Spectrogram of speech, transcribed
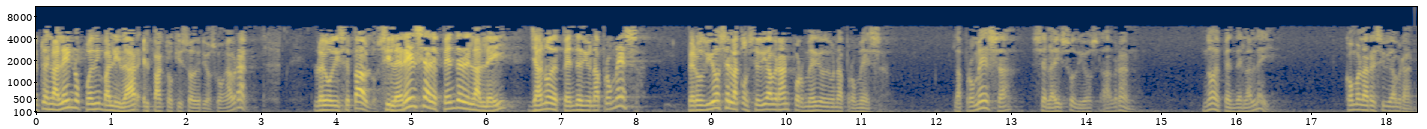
Entonces la ley no puede invalidar el pacto que hizo Dios con Abraham. Luego dice Pablo, si la herencia depende de la ley, ya no depende de una promesa. Pero Dios se la concedió a Abraham por medio de una promesa. La promesa se la hizo Dios a Abraham. No depende de la ley. ¿Cómo la recibió Abraham?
